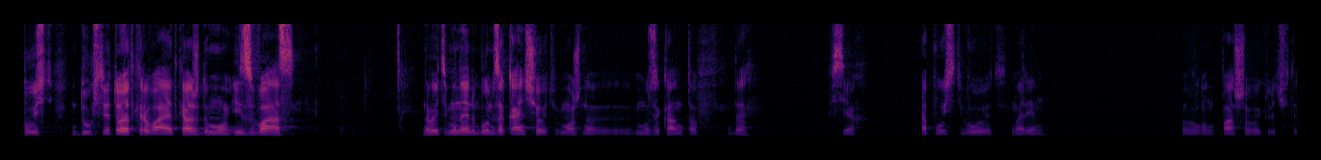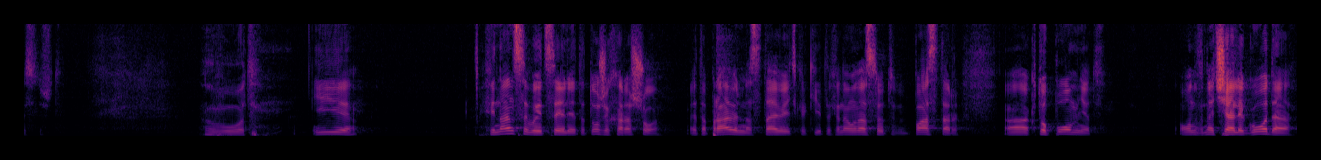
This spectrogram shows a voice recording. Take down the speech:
Пусть Дух Святой открывает каждому из вас. Давайте мы, наверное, будем заканчивать. Можно музыкантов, да? Всех. А пусть будет, Марин. Вон, Паша выключит, если что. Вот. И финансовые цели – это тоже хорошо. Это правильно ставить какие-то финансовые. У нас вот пастор, а, кто помнит, он в начале года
